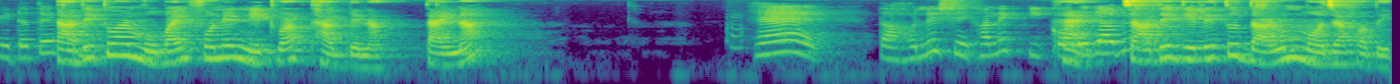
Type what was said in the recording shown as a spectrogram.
এটাতে চাঁদে তো আর মোবাইল ফোনের নেটওয়ার্ক থাকবে না তাই না? হ্যাঁ তাহলে সেখানে কি হ্যাঁ করে যাবে? চাঁদে গেলে তো দারুণ মজা হবে।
